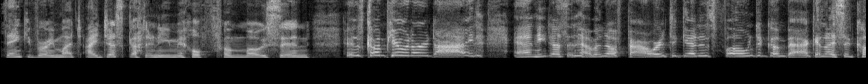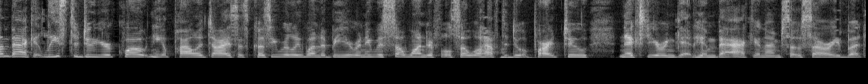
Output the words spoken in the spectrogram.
Thank you very much. I just got an email from mohsin his computer died and he doesn't have enough power to get his phone to come back. And i said come back at least to do your quote. And he apologizes because he really wanted to be here and he was so wonderful. So we'll have to do a mm-hmm. part two next year and get him back and i'm so sorry. But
